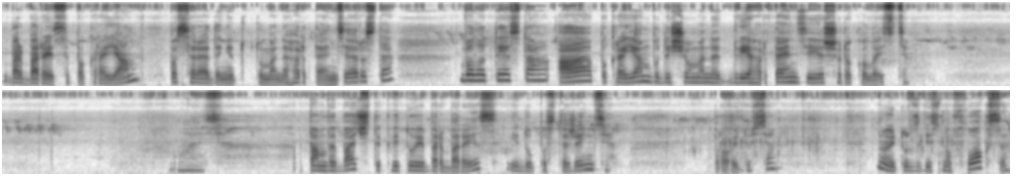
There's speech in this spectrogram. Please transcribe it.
Барбариси по краям. Посередині тут у мене гортензія росте болотиста, а по краям буде ще у мене дві гортензії широколисті. Ось. Там ви бачите, квітує барбарис. Іду по стежинці, пройдуся. Ну і тут, звісно, флокси.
